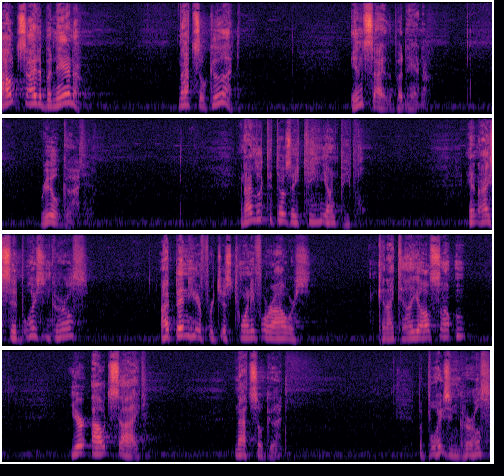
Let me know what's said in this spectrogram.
Outside a banana, not so good. Inside the banana, real good. And I looked at those 18 young people and I said, Boys and girls, I've been here for just 24 hours. Can I tell you all something? You're outside, not so good. But, boys and girls,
